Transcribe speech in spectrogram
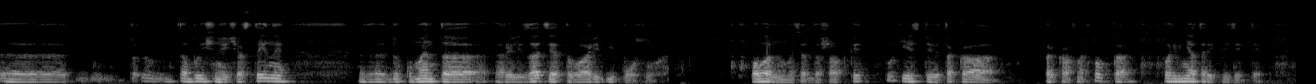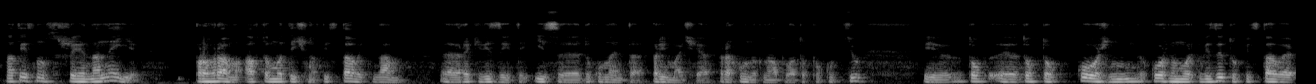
е, табличної частини документа реалізація товарів і послуг. Повернемося до шапки. Тут є така прекрасна кнопка Порівняти реквізити. Натиснувши на неї, програма автоматично підставить нам реквізити із е, документа приймача рахунок на оплату покупцю. Е, Тобто кожн- кожному реквізиту підставить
